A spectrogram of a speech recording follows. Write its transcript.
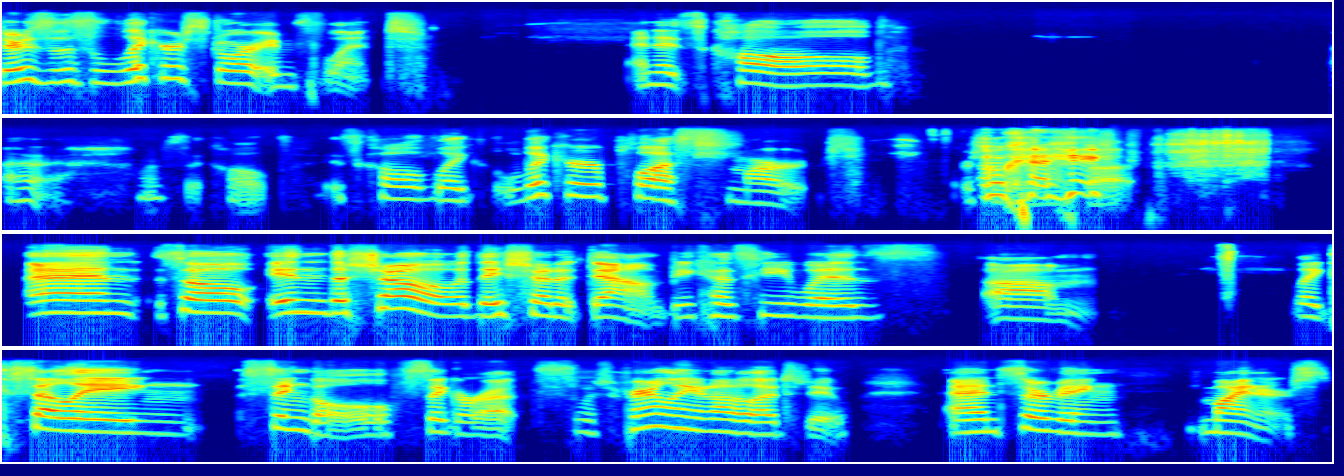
there's this liquor store in Flint, and it's called uh, what's it called? It's called like Liquor Plus Smart. Or something like Okay. And so in the show, they shut it down because he was um like selling single cigarettes, which apparently you're not allowed to do, and serving minors.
